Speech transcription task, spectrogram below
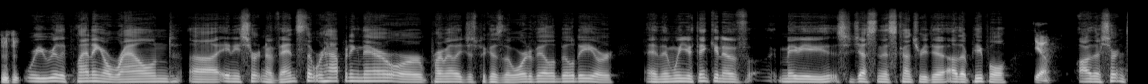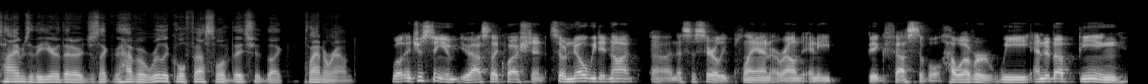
Mm-hmm. Were you really planning around uh, any certain events that were happening there, or primarily just because of the word availability? Or and then when you're thinking of maybe suggesting this country to other people, yeah, are there certain times of the year that are just like have a really cool festival that they should like plan around? Well, interesting you, you asked that question. So no, we did not uh, necessarily plan around any big festival. However, we ended up being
